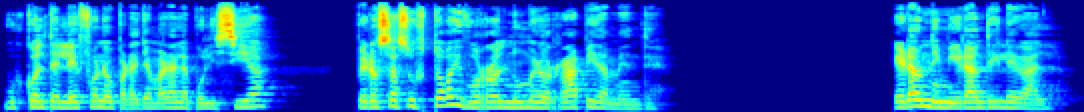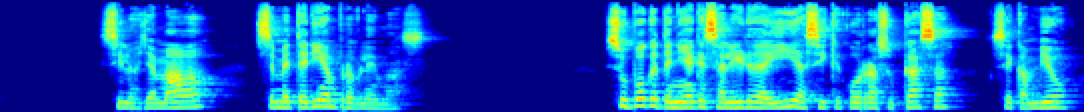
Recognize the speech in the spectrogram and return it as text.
Buscó el teléfono para llamar a la policía, pero se asustó y borró el número rápidamente. Era un inmigrante ilegal. Si los llamaba, se metería en problemas. Supo que tenía que salir de ahí, así que corrió a su casa, se cambió,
